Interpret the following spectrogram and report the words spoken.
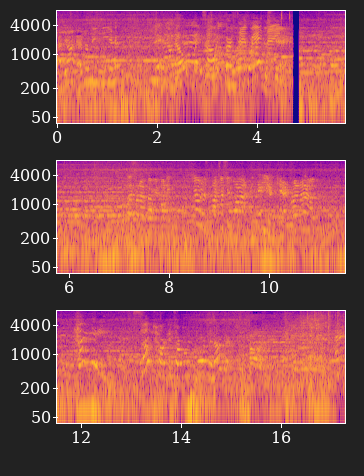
Have y'all ever beat me yet? No, but it's always first time for everything. Listen up, everybody. Shoot as much as you want. You can't run out. Hey! Some targets are worth more than others. And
